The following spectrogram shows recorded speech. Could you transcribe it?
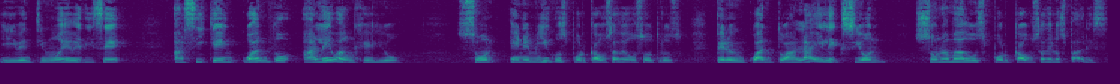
y 29, dice, así que en cuanto al Evangelio, son enemigos por causa de vosotros, pero en cuanto a la elección, son amados por causa de los padres,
